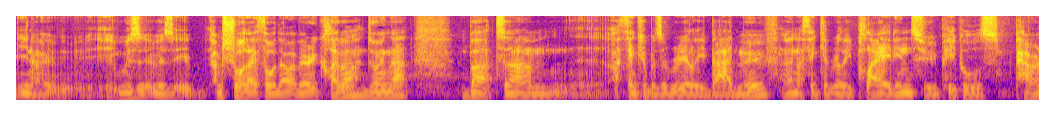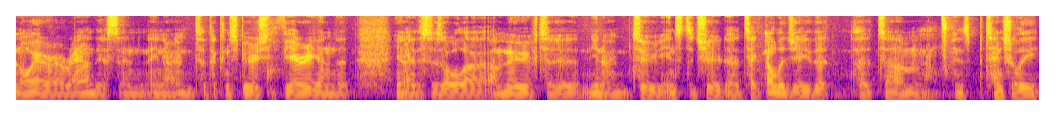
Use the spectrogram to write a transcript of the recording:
you know, it was, it was it, I'm sure they thought they were very clever doing that, but um, I think it was a really bad move, and I think it really played into people's paranoia around this, and you know, into the conspiracy theory, and that you know this is all a, a move to you know to institute a technology that that um, is potentially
